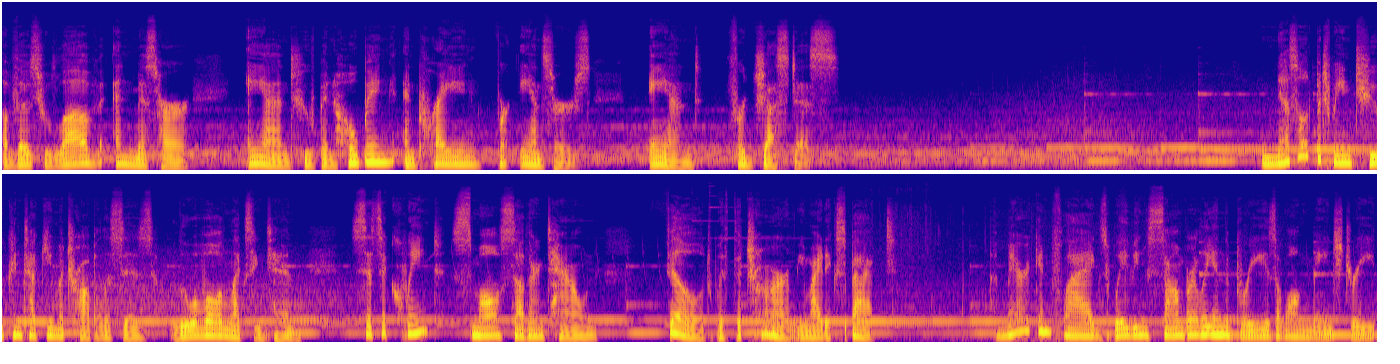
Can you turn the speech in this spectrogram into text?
of those who love and miss her and who've been hoping and praying for answers and for justice. Nestled between two Kentucky metropolises, Louisville and Lexington, sits a quaint, small southern town filled with the charm you might expect. American flags waving somberly in the breeze along Main Street,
